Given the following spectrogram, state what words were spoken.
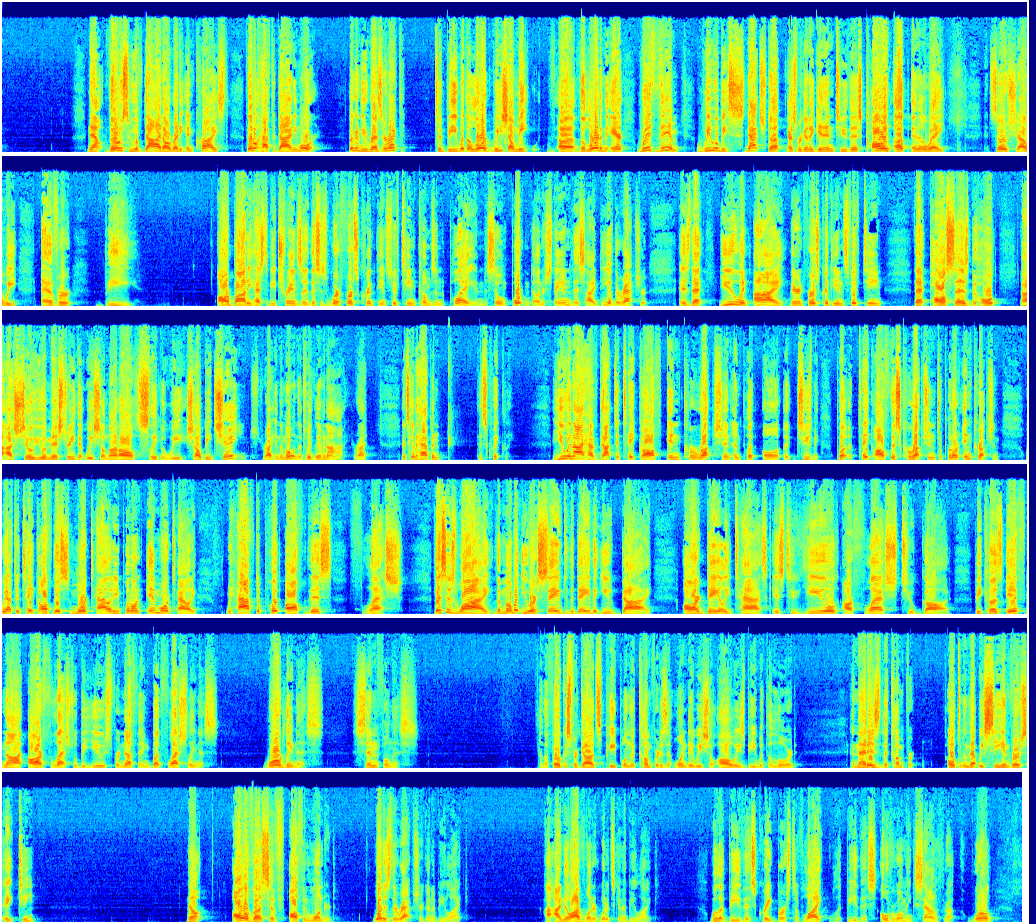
Now, those who have died already in Christ, they don't have to die anymore. They're going to be resurrected to be with the Lord. We shall meet uh, the Lord in the air with them. We will be snatched up, as we're going to get into this, calling up and away, and so shall we ever be. Our body has to be translated. This is where 1 Corinthians 15 comes into play, and it's so important to understand this idea of the rapture, is that you and I, there in 1 Corinthians 15, that Paul says, Behold, I show you a mystery that we shall not all sleep, but we shall be changed, right? In the moment, the twinkling of an eye, right? It's going to happen this quickly. You and I have got to take off incorruption and put on, uh, excuse me, put, take off this corruption to put on incorruption. We have to take off this mortality, put on immortality. We have to put off this flesh. This is why the moment you are saved to the day that you die, our daily task is to yield our flesh to God. Because if not, our flesh will be used for nothing but fleshliness, worldliness, sinfulness. Now, the focus for God's people and the comfort is that one day we shall always be with the Lord. And that is the comfort, ultimately, that we see in verse 18. Now, all of us have often wondered what is the rapture going to be like? I know I've wondered what it's going to be like. Will it be this great burst of light? Will it be this overwhelming sound throughout the world?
